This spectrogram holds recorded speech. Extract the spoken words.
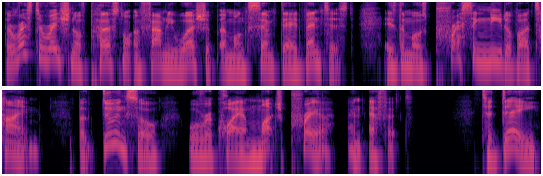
The restoration of personal and family worship among Seventh day Adventists is the most pressing need of our time, but doing so will require much prayer and effort. Today,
